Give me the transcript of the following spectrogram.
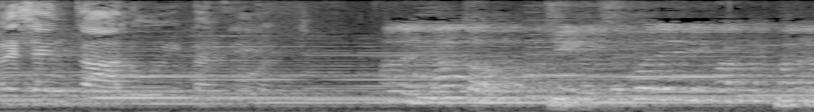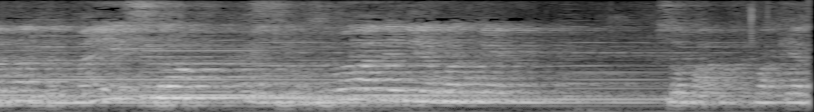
presenta lui per il momento. Allora, intanto Gino, se vuoi dire qualche parola al maestro, se vuoi dire qualche, insomma, qualche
